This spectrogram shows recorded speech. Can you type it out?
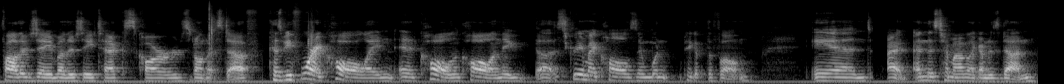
Father's Day, Mother's Day texts, cards, and all that stuff. Because before I call, I, and call and call, and they uh, screen my calls and wouldn't pick up the phone. And I, and this time I'm like, I'm just done.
